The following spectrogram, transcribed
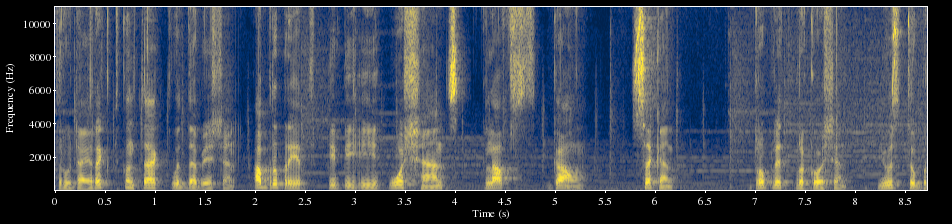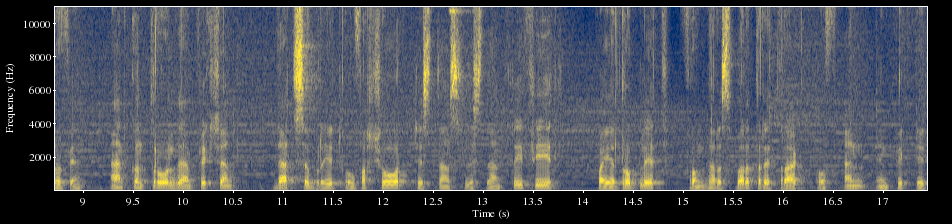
through direct contact with the patient. Appropriate PPE, wash hands, gloves, gown. Second, droplet precaution used to prevent and control the infection that spread over short distance less than 3 feet by a droplet from the respiratory tract of an infected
